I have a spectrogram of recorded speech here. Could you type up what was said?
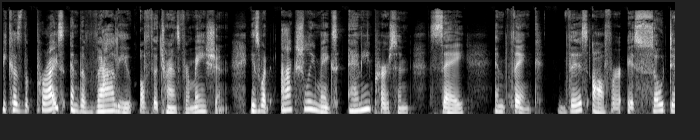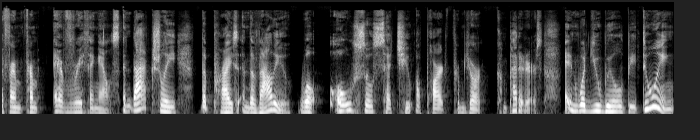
Because the price and the value of the transformation is what actually makes any person say and think this offer is so different from everything else. And actually, the price and the value will also set you apart from your competitors. And what you will be doing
